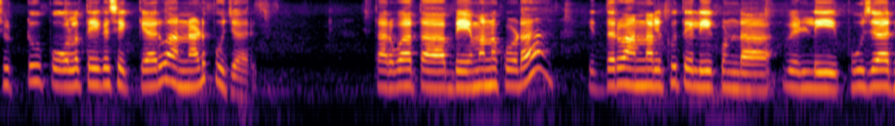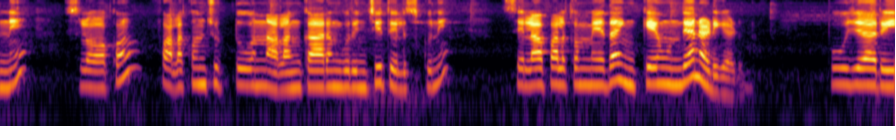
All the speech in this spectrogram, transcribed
చుట్టూ పూల తీగ చెక్కారు అన్నాడు పూజారి. తర్వాత భీమన్న కూడా ఇద్దరు అన్నలకు తెలియకుండా వెళ్ళి పూజారిని శ్లోకం ఫలకం చుట్టూ ఉన్న అలంకారం గురించి తెలుసుకుని శిలాఫలకం మీద ఇంకేముంది అని అడిగాడు. పూజారి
